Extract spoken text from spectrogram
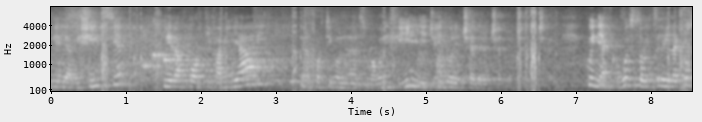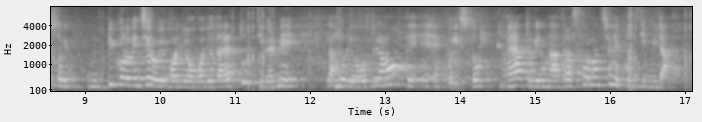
nelle amicizie, nei rapporti familiari, nei rapporti con, insomma, con i figli, i genitori, eccetera, eccetera, eccetera. eccetera. Quindi ecco, questo è il, questo il piccolo pensiero che voglio, voglio dare a tutti, per me l'amore oltre la morte è, è questo, non è altro che una trasformazione e continuità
